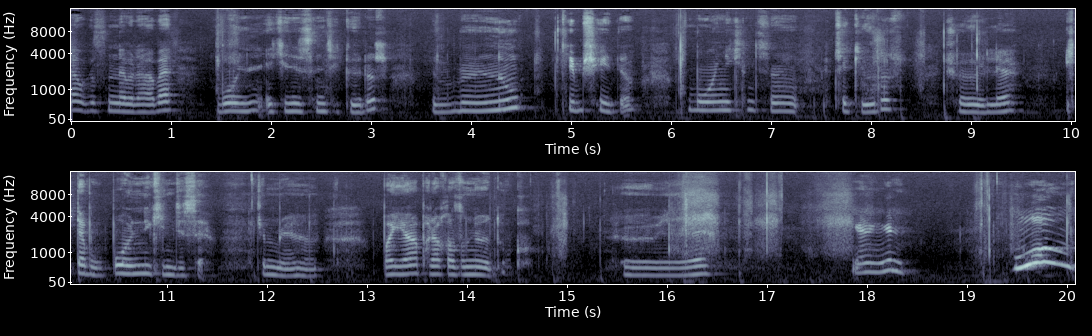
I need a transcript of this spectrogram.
arkadaşlar sizinle beraber bu oyunun ikincisini çekiyoruz. Noob gibi bir şeydi. Bu oyunun ikincisini çekiyoruz. Şöyle. İşte bu. Bu oyunun ikincisi. Şimdi bayağı para kazanıyorduk. Şöyle. Gelin gelin. Woo!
